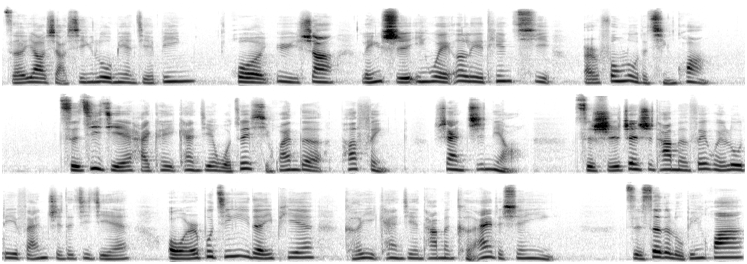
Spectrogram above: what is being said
则要小心路面结冰，或遇上临时因为恶劣天气而封路的情况。此季节还可以看见我最喜欢的 puffin 扇枝鸟。此时正是它们飞回陆地繁殖的季节，偶尔不经意的一瞥，可以看见它们可爱的身影。紫色的鲁冰花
